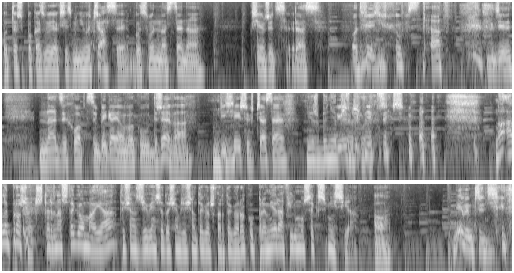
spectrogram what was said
bo też pokazuje, jak się zmieniły czasy, bo słynna scena Księżyc raz odwiedził staw, gdzie nadzy chłopcy biegają wokół drzewa. W dzisiejszych czasach Już by nie już by przeszło. nie przeszła. No ale proszę, 14 maja 1984 roku premiera filmu Seks Misja. O! Nie wiem, czy dzisiaj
